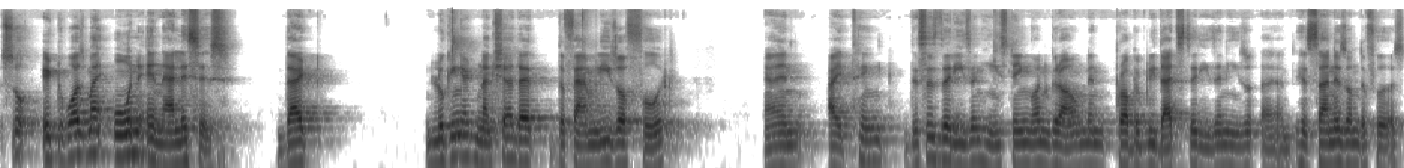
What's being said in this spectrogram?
So it was my own analysis that looking at Naksha that the families of four, and I think this is the reason he's staying on ground and probably that's the reason he's uh, his son is on the first.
